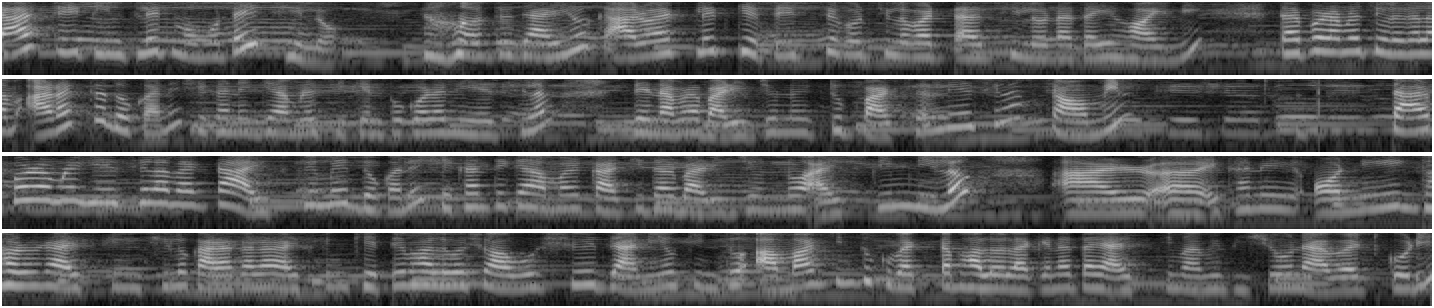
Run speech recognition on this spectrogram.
লাস্ট এই তিন প্লেট মোমোটাই ছিল। তো যাই হোক আরও এক প্লেট খেতে ইচ্ছে করছিল বাট ছিল না, তাই হয়নি। তারপর আমরা চলে গেলাম আর একটা দোকানে, সেখানে গিয়ে আমরা চিকেন পকোড়া নিয়েছিলাম। দেন আমরা বাড়ির জন্য একটু পার্সেল নিয়েছিলাম, চাউমিন। তারপর আমরা গিয়েছিলাম একটা আইসক্রিমের দোকানে, সেখান থেকে আমার কাকিদার বাড়ির জন্য আইসক্রিম নিল। আর এখানে অনেক ধরনের আইসক্রিম ছিল, কারা কারা আইসক্রিম খেতে ভালোবাসে অবশ্যই জানিও, কিন্তু আমার কিন্তু খুব একটা ভালো লাগে না, তাই আইসক্রিম আমি ভীষণ অ্যাভয়েড করি।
